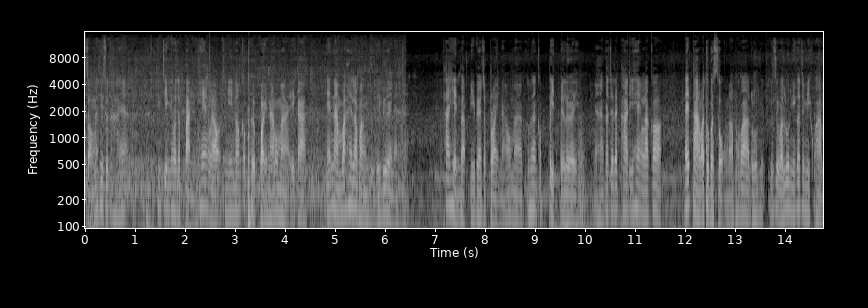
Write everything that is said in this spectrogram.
2 นาทีสุดท้ายอะ่ะจริงๆพอจะปั่นแห้งแล้ว ทีนี้น้องก็เผลอปล่อยน้ำออกมาเอกาแนะนำว่าให้ระวังอยู่เรื่อยๆนะฮะถ้าเห็นแบบมีแววจะปล่อยน้ำออกมาเพื่อนๆก็ปิดไปเลยนะฮะก็จะได้ผ้าที่แห้งแล้วก็ได้ตามวัตถุประสงค์เนาะเพราะว่ารู้รู้สึกว่ารุ่นนี้ก็จะมีความ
